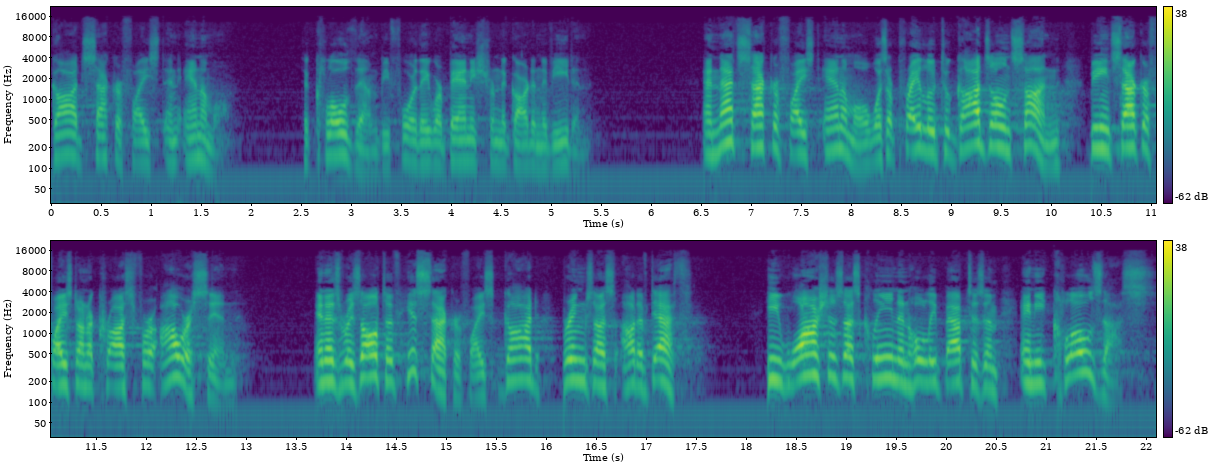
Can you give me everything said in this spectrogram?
God sacrificed an animal to clothe them before they were banished from the Garden of Eden. And that sacrificed animal was a prelude to God's own Son being sacrificed on a cross for our sin. And as a result of his sacrifice, God brings us out of death. He washes us clean in holy baptism, and he clothes us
